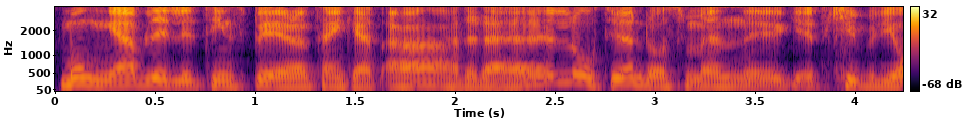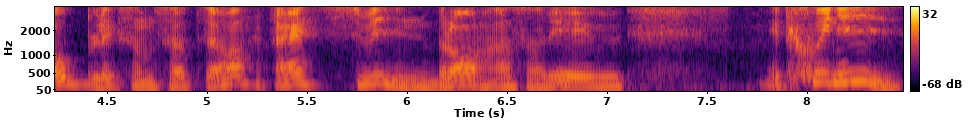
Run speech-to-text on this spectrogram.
många blir lite inspirerade och tänker att ah, det där låter ju ändå som en, ett kul jobb liksom. Så att ja, nej, svinbra alltså. Det är ett geni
